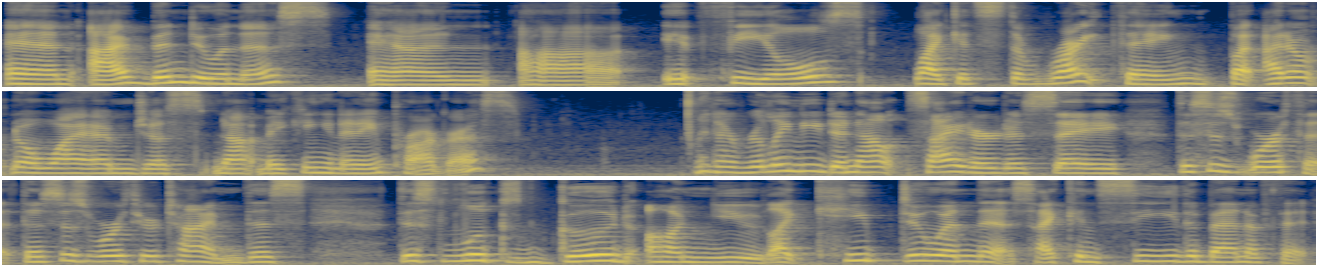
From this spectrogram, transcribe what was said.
And I've been doing this and uh, it feels like it's the right thing, but I don't know why I'm just not making any progress. And I really need an outsider to say, this is worth it. This is worth your time. This this looks good on you. Like keep doing this. I can see the benefit.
